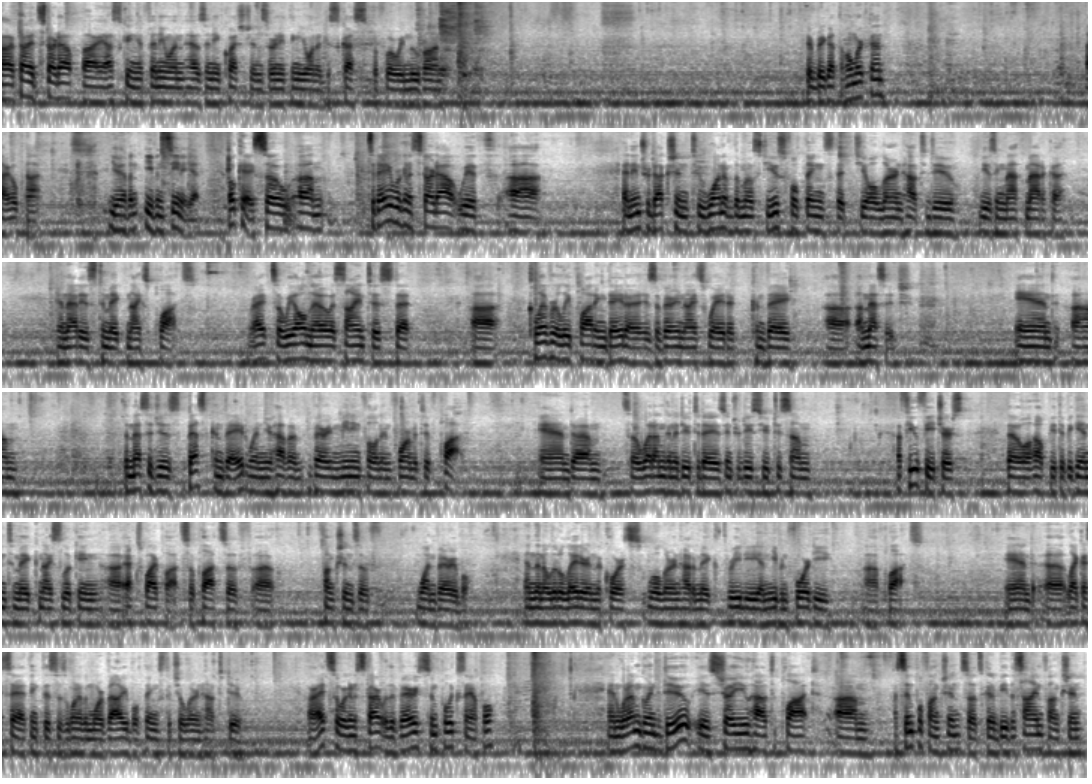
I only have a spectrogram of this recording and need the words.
Uh, I thought I'd start out by asking if anyone has any questions or anything you want to discuss before we move on. Everybody got the homework done? I hope not. You haven't even seen it yet. Okay, so um, today we're going to start out with uh, an introduction to one of the most useful things that you'll learn how to do using Mathematica, and that is to make nice plots. Right? So we all know as scientists that uh, cleverly plotting data is a very nice way to convey uh, a message. And um, the message is best conveyed when you have a very meaningful and informative plot. And um, so what I'm going to do today is introduce you to some, a few features that will help you to begin to make nice looking uh, XY plots, so plots of uh, functions of one variable. And then a little later in the course, we'll learn how to make 3D and even 4D uh, plots. And uh, like I say, I think this is one of the more valuable things that you'll learn how to do. All right, so we're going to start with a very simple example. And what I'm going to do is show you how to plot um, a simple function. So it's going to be the sine function.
